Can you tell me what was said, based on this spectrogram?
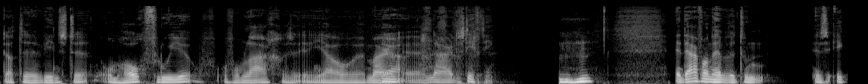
dat de winsten omhoog vloeien of, of omlaag, eh, in jou, eh, maar Ja. eh, naar de stichting. Mhm. En daarvan hebben we toen, dus ik,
